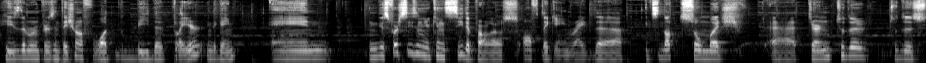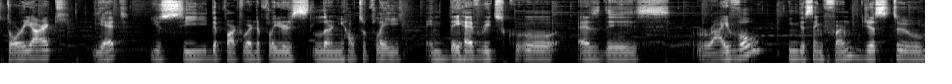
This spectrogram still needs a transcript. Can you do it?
he's the representation of what would be the player in the game. And in this first season, you can see the parallels of the game, right? The it's not so much uh, turned to the to the story arc yet. You see the part where the player is learning how to play, and they have Ritsuko as this rival in the same firm just to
